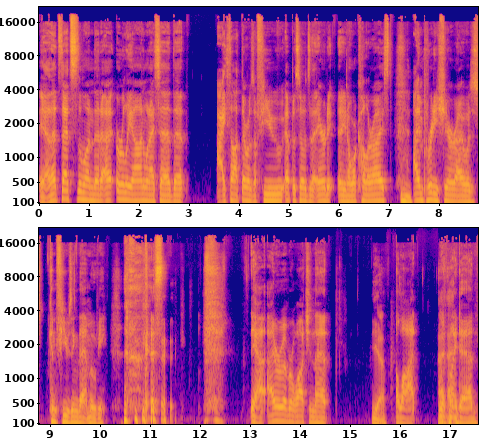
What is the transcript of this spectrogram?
Yeah, that's that's the one that I, early on when I said that I thought there was a few episodes that aired, you know, were colorized. Mhm. I'm pretty sure I was confusing that movie. yeah, I remember watching that Yeah. a lot with I- my dad.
